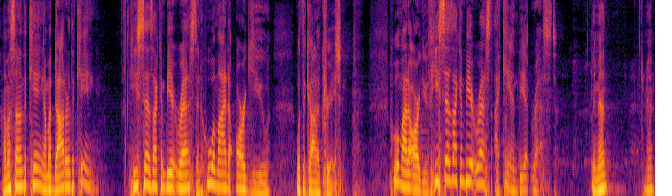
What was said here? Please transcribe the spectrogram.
I'm a son of the king, I'm a daughter of the king. He says I can be at rest, and who am I to argue with the God of creation? Who am I to argue? If he says I can be at rest, I can be at rest. Amen? Amen.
